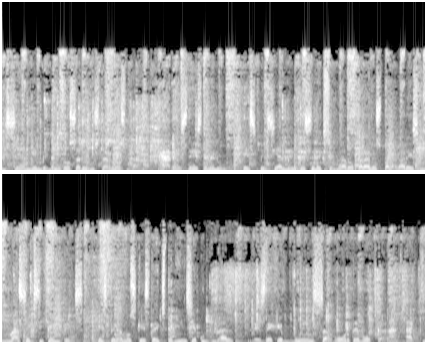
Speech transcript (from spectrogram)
y sean bienvenidos a degustar los manjares de este menú, especialmente seleccionado para los paladares más exigentes. Esperamos que esta experiencia cultural les deje buen sabor de boca, aquí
